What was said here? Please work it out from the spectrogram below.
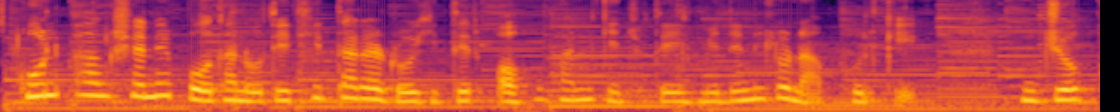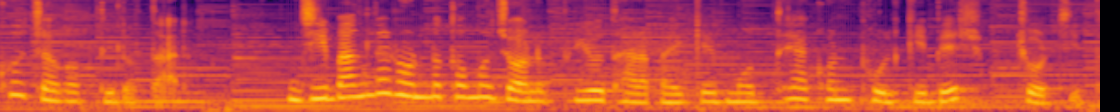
স্কুল ফাংশনের প্রধান অতিথির দ্বারা রোহিতের অপমান কিছুতেই মেনে নিল না ফুলকি। যোগ্য জবাব দিল তার। জি বাংলার অন্যতম জনপ্রিয় ধারাবাহিকের মধ্যে এখন ফুলকি বেশ চর্চিত।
